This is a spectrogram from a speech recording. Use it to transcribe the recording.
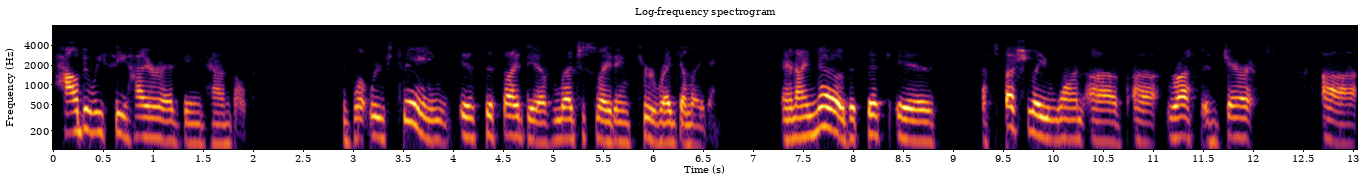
how do we see higher ed being handled? And what we're seeing is this idea of legislating through regulating. And I know that this is especially one of uh, Russ and Jarrett's uh,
